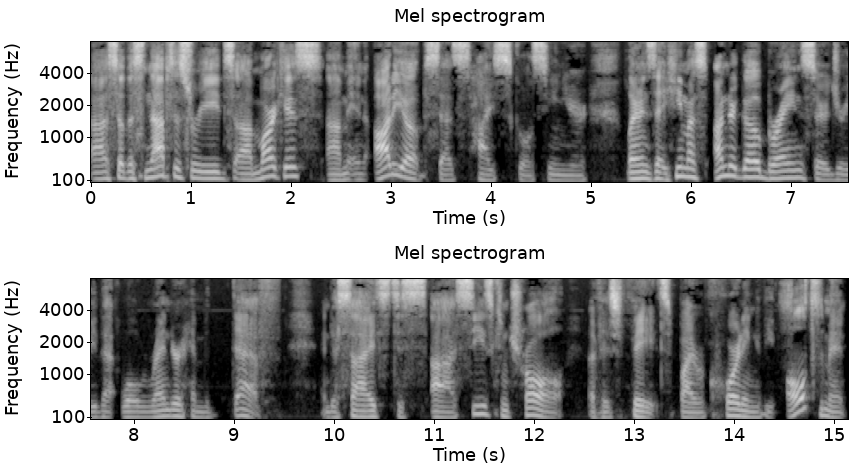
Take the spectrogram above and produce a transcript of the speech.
Uh, so the synopsis reads: uh, Marcus, um, an audio obsessed high school senior, learns that he must undergo brain surgery that will render him deaf, and decides to uh, seize control of his fates by recording the ultimate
